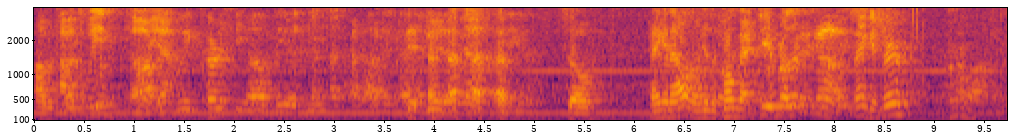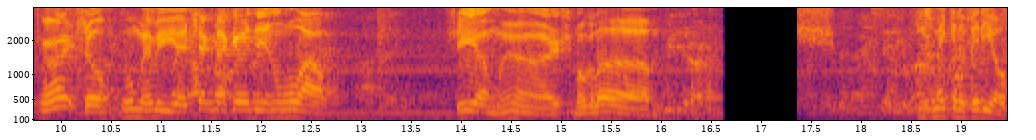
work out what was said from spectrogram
Hobbit Sweet? Oh, Hobbit yeah. Sweet courtesy of the OPs. Good stuff. So hanging out. I'll get the phone back to you, brother. Oh, thank you, sir. All right, so we'll maybe uh, check back in with you in a little while. See ya, uh, smoke a bub. He's making a video.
